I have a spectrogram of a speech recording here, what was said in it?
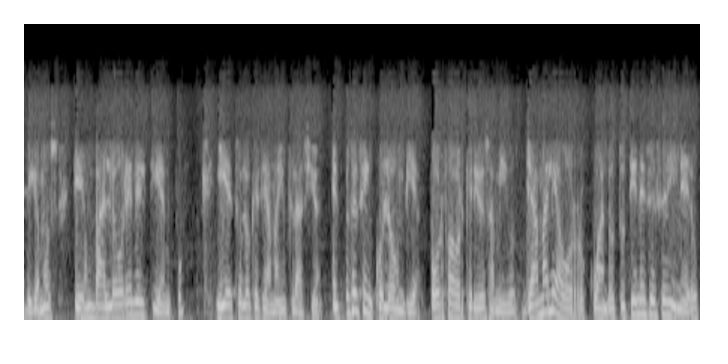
digamos, tiene un valor en el tiempo y eso es lo que se llama inflación. Entonces en Colombia, por favor queridos amigos, llámale ahorro cuando tú tienes ese dinero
